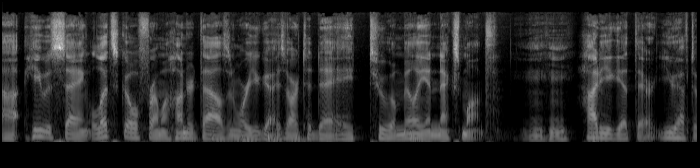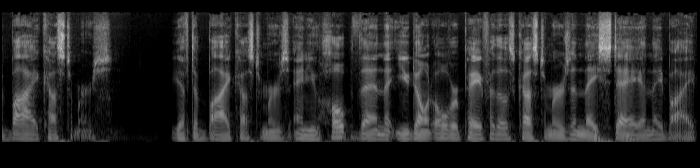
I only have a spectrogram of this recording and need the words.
Uh, he was saying, let's go from 100,000 where you guys are today to a million next month. Mm-hmm. How do you get there? You have to buy customers. You have to buy customers, and you hope then that you don't overpay for those customers and they stay and they buy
